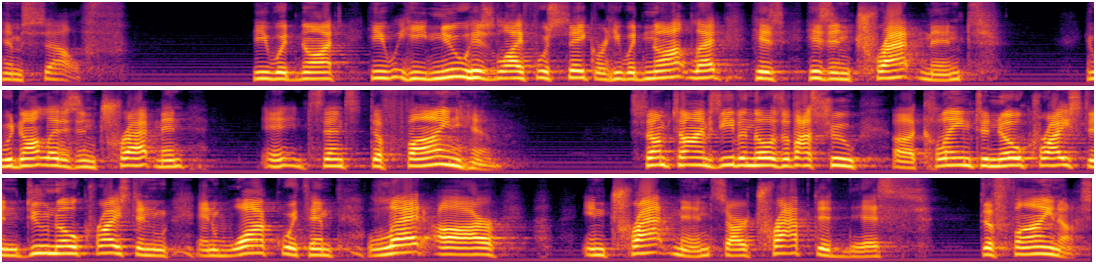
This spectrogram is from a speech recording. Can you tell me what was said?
himself. He would not, he, he knew his life was sacred. He would not let his, his entrapment, he would not let his entrapment, in sense, define him. Sometimes, even those of us who uh, claim to know Christ and do know Christ and, and walk with Him, let our entrapments, our trappedness, define us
